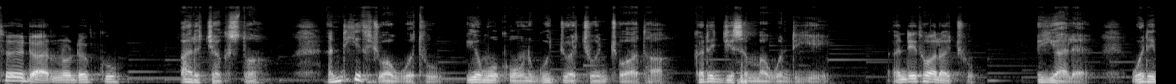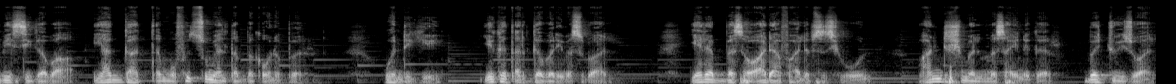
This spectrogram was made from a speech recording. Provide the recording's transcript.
ትዳር ነው ደጉ አለች አክስቷ። እንዲህ የተጨዋወቱ የሞቀውን ጎጇቸውን ጨዋታ ከደጅ የሰማው ወንድዬ እንዴት ዋላችሁ እያለ ወደ ቤት ሲገባ ያጋጠመው ፍጹም ያልጠበቀው ነበር። ወንድዬ የገጠር ገበሬ ይመስሏል። የለበሰው አዳፋ ልብስ ሲሆን አንድ ሽመል መሳይ ነገር በእጁ ይዟል።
